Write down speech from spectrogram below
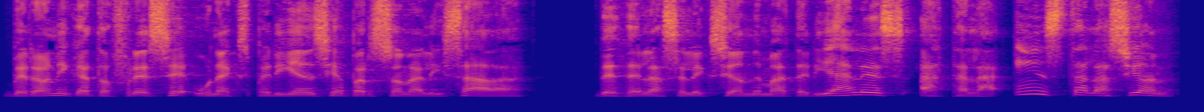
Verónica te ofrece una experiencia personalizada, desde la selección de materiales hasta la instalación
